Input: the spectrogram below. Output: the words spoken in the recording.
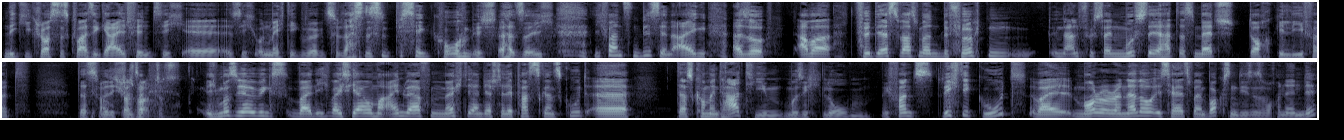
Nikki Cross es quasi geil findet, sich äh, sich ohnmächtig wirken zu lassen, das ist ein bisschen komisch. Also ich ich fand es ein bisschen eigen. Also aber für das, was man befürchten in Anführungszeichen musste, hat das Match doch geliefert. Das ja, würde ich schon sagen. Ich muss ja übrigens, weil ich weil ich hier auch mal einwerfen möchte, an der Stelle passt es ganz gut. Äh, das Kommentarteam muss ich loben. Ich fand's richtig gut, weil Mauro Ranello ist ja jetzt beim Boxen dieses Wochenende.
